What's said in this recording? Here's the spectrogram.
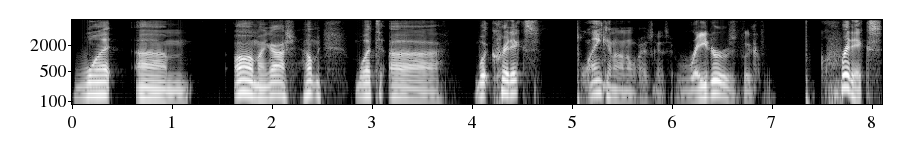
what um oh my gosh, help me what uh what critics blanking on what I was going to say with critics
